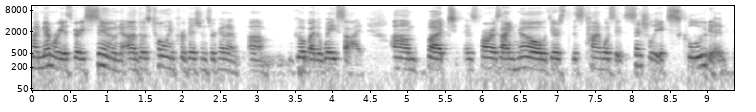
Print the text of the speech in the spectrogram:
my memory is very soon, uh, those tolling provisions are going to um, go by the wayside. Um, but as far as I know, there's this time was essentially excluded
